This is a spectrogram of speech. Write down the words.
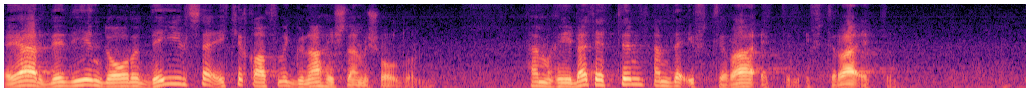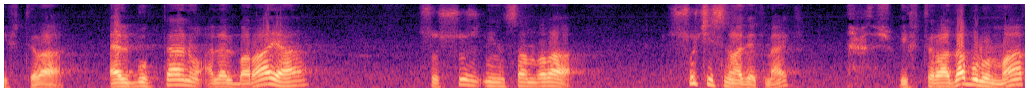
Eğer dediğin doğru değilse iki katlı günah işlemiş oldun. Hem gıybet ettin hem de iftira ettin. İftira ettin. İftira. El buhtanu alel baraya suçsuz insanlara suç isnat etmek, Evet hocam. iftirada bulunmak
